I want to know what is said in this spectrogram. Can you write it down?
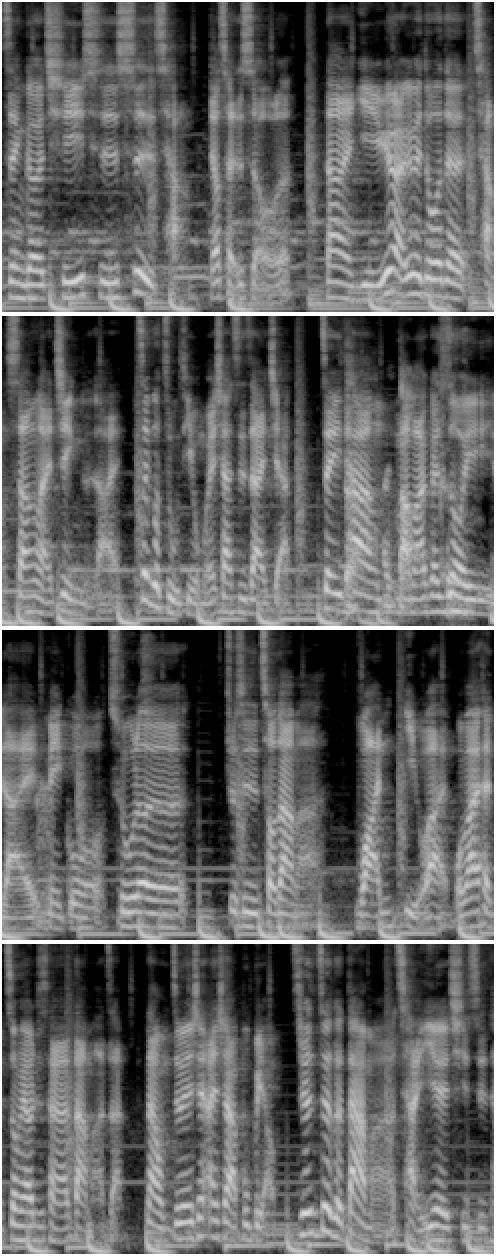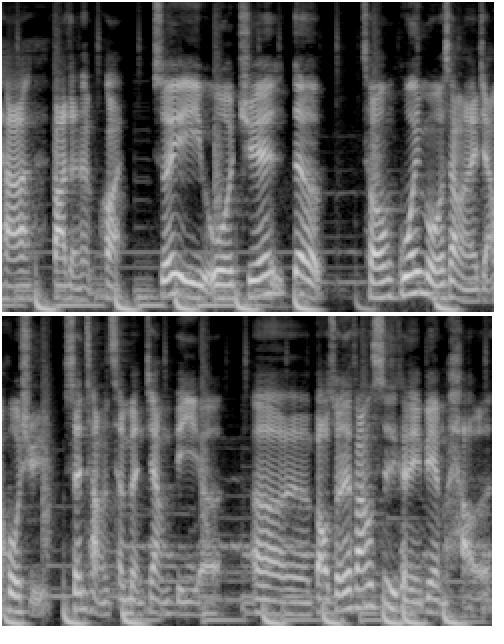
整个其实市场比较成熟了，那也越来越多的厂商来进来。这个主题我们下次再讲。这一趟妈妈跟肉爷来美国，除了就是抽大麻。玩以外，我们还很重要去参加大马展。那我们这边先按下不表，就是这个大马产业其实它发展很快，所以我觉得从规模上来讲，或许生产的成本降低了，呃，保存的方式可能也变好了。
